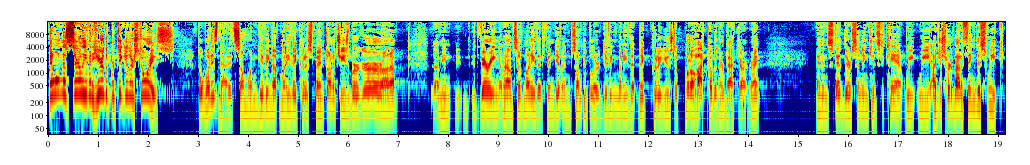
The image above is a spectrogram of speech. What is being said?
They won't necessarily even hear the particular stories. But what is that? It's someone giving up money they could have spent on a cheeseburger or on a I mean, varying amounts of money that's been given. Some people are giving money that they could have used to put a hot tub in their backyard, right? and instead they're sending kids to camp. We, we, I just heard about a thing this week.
